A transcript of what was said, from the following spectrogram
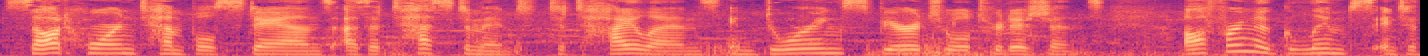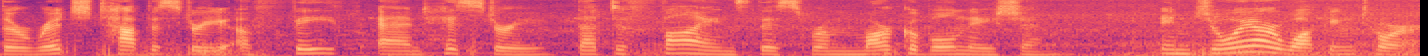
Sothon Temple stands as a testament to Thailand's enduring spiritual traditions, offering a glimpse into the rich tapestry of faith and history that defines this remarkable nation. Enjoy our walking tour.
